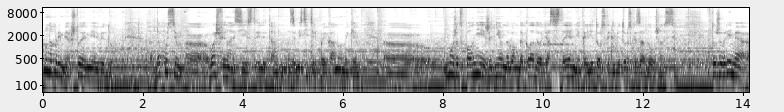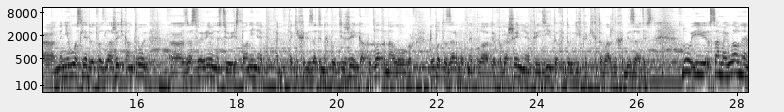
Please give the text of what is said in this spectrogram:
Ну, например, что я имею в виду? Допустим, э, ваш финансист или там заместитель по экономике может вполне ежедневно вам докладывать о состоянии кредиторской дебиторской задолженности. В то же время э, на него следует возложить контроль э, за своевременностью исполнения таких обязательных платежей, как уплата налогов, выплата заработной платы, погашение кредитов и других каких-то важных обязательств. Ну и самое главное,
